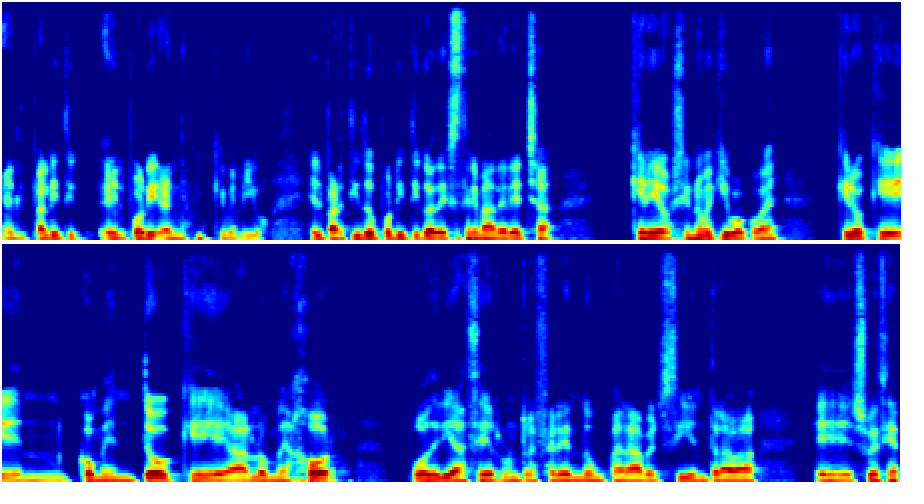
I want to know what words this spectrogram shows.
el, el, ¿qué me digo? el partido político de extrema derecha, creo, si no me equivoco, ¿eh? creo que mm, comentó que a lo mejor podría hacer un referéndum para ver si entraba eh, Suecia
